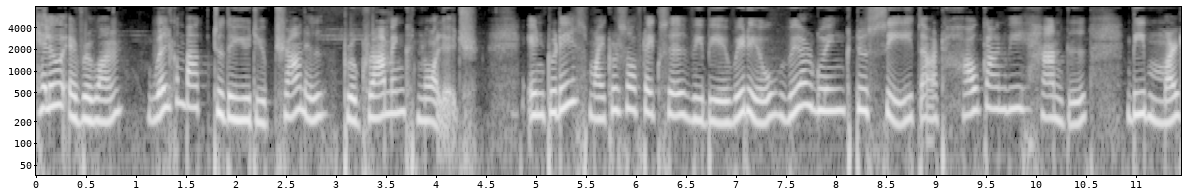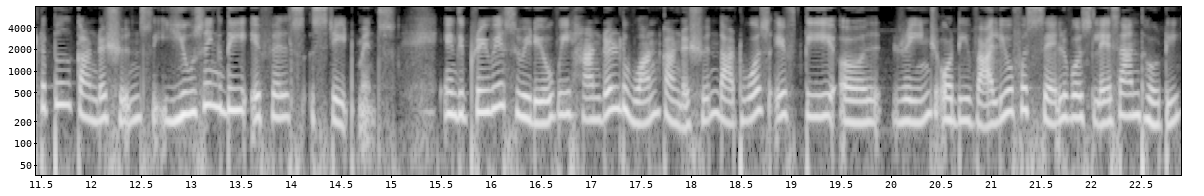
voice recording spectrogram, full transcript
Hello everyone, welcome back to the YouTube channel Programming Knowledge. In today's Microsoft Excel VBA video, we are going to see that how can we handle the multiple conditions using the if-else statements. In the previous video, we handled one condition that was if the uh, range or the value of a cell was less than 30,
